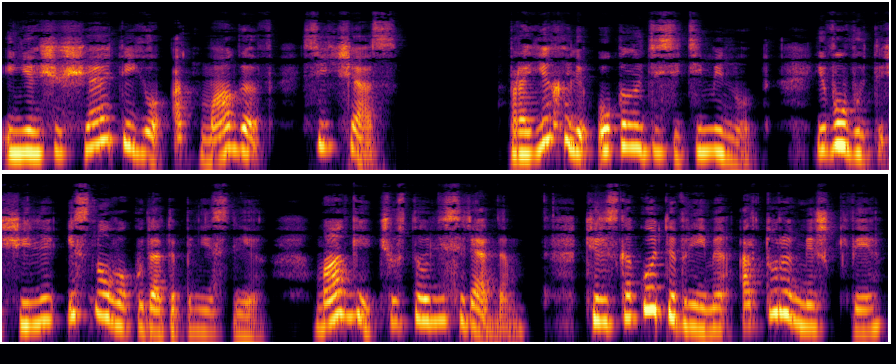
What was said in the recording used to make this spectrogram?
и не ощущает ее от магов сейчас. Проехали около десяти минут. Его вытащили и снова куда-то понесли. Маги чувствовались рядом. Через какое-то время Артура в мешке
